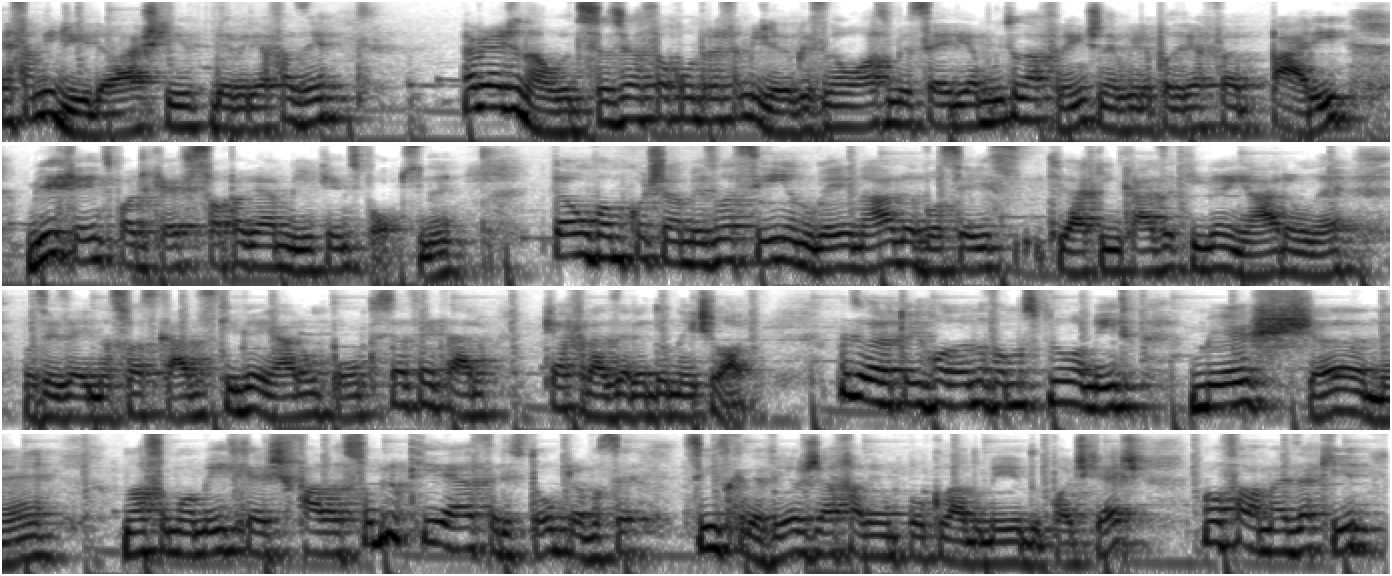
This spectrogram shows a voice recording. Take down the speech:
essa medida. Eu acho que deveria fazer. Na verdade, não. Eu já sou contra essa medida, porque senão o Osmo sairia muito na frente, né? Porque ele poderia parir 1.500 podcasts só para ganhar 1.500 pontos, né? Então vamos continuar mesmo assim. Eu não ganhei nada. Vocês que aqui em casa que ganharam, né? Vocês aí nas suas casas que ganharam pontos e acertaram que a frase era Donate Love. Mas agora eu tô enrolando, vamos pro momento merchan, né? Nosso momento que a gente fala sobre o que é a Seristow, para você se inscrever. Eu já falei um pouco lá no meio do podcast, vou falar mais aqui.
